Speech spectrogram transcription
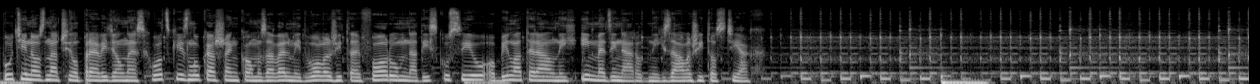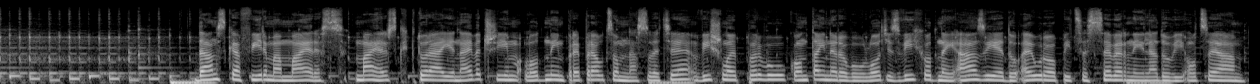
Putin označil pravidelné schôdzky s Lukašenkom za veľmi dôležité fórum na diskusiu o bilaterálnych i medzinárodných záležitostiach záležitostiach. Dánska firma Maersk, Maersk, ktorá je najväčším lodným prepravcom na svete, vyšle prvú kontajnerovú loď z východnej Ázie do Európy cez Severný ľadový oceán.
